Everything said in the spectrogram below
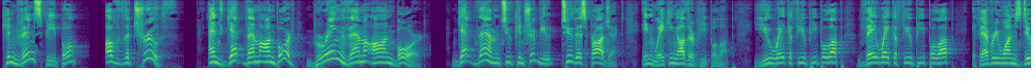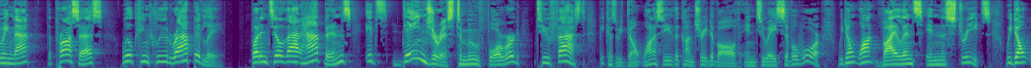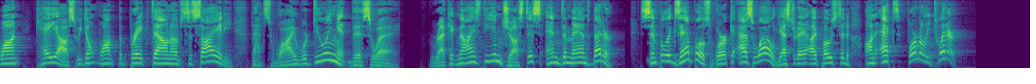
convince people of the truth and get them on board. Bring them on board. Get them to contribute to this project in waking other people up. You wake a few people up, they wake a few people up. If everyone's doing that, the process will conclude rapidly. But until that happens, it's dangerous to move forward too fast because we don't want to see the country devolve into a civil war. We don't want violence in the streets. We don't want chaos. We don't want the breakdown of society. That's why we're doing it this way. Recognize the injustice and demand better. Simple examples work as well. Yesterday, I posted on X, formerly Twitter,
